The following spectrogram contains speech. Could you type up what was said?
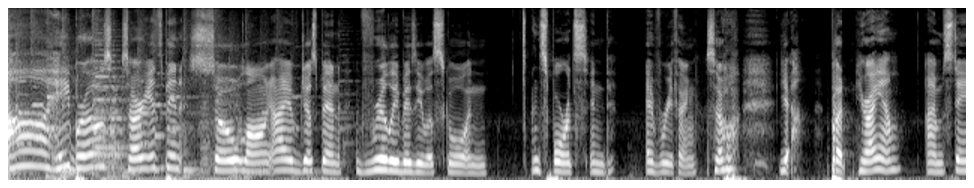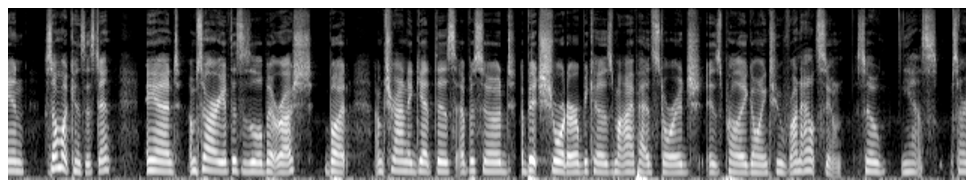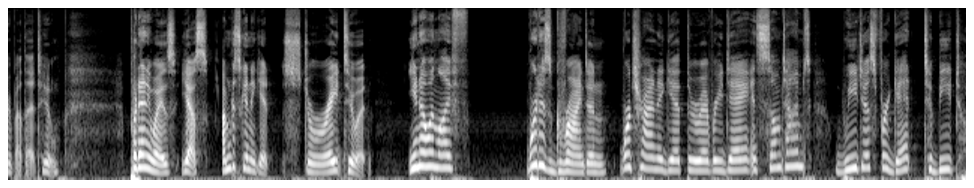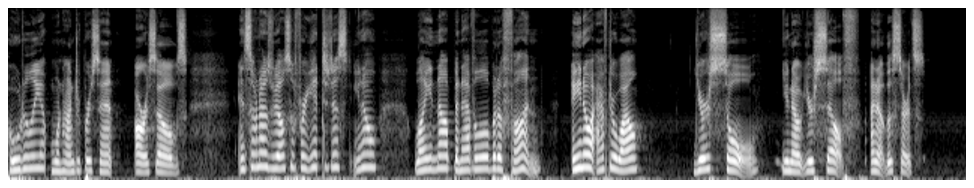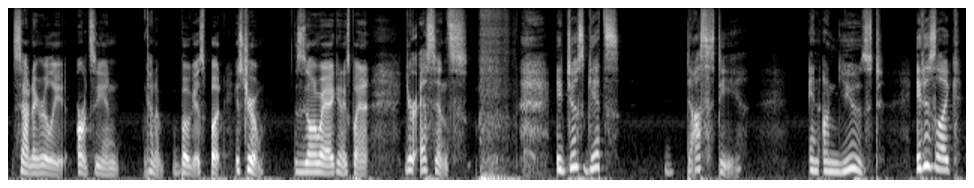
Ah, hey bros. Sorry, it's been so long. I've just been really busy with school and and sports and everything. So, yeah. But here I am. I'm staying somewhat consistent. And I'm sorry if this is a little bit rushed, but I'm trying to get this episode a bit shorter because my iPad storage is probably going to run out soon. So, yes, sorry about that too. But, anyways, yes, I'm just gonna get straight to it. You know, in life, we're just grinding, we're trying to get through every day, and sometimes we just forget to be totally 100% ourselves. And sometimes we also forget to just, you know, lighten up and have a little bit of fun. And you know, after a while, your soul, you know, yourself, I know this starts sounding really artsy and kind of bogus, but it's true. This is the only way I can explain it. Your essence, it just gets dusty and unused. It is like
